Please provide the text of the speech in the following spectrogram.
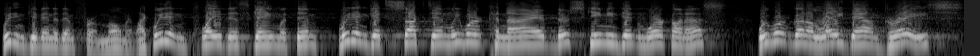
We didn't give in to them for a moment. Like we didn't play this game with them. We didn't get sucked in. We weren't connived. Their scheming didn't work on us. We weren't going to lay down grace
